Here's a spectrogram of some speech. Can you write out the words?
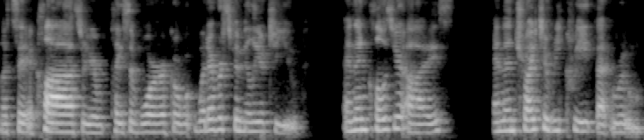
let's say a class or your place of work or whatever's familiar to you, and then close your eyes and then try to recreate that room.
